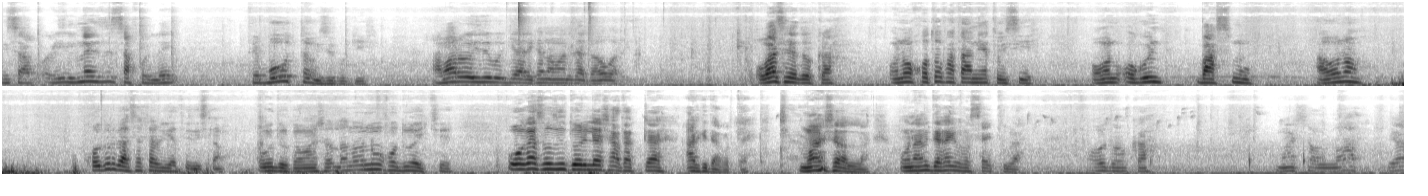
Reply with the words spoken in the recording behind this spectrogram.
এই সাফ যদি সাফরলে তে বহুত হয়েছে কি আমার ওই যে কি আর এখানে আমার জায়গাও বাড়ি। ও আছে দোকা। অন কত ফাতা নিয়ে তৈছি অন অগুন বাসমু। আর অন খদুর গাছ একটা রিয়াতে দিছিলাম। ও দুর্গা মাশাল্লাহ ননু খদু আইছে ও গাছ যদি ধরিলে সাত আটটা আর কি দা করতে মাশাল্লাহ ওন আমি দেখাই হসাই তুরা ও দুর্গা মাশাল্লাহ ইয়া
